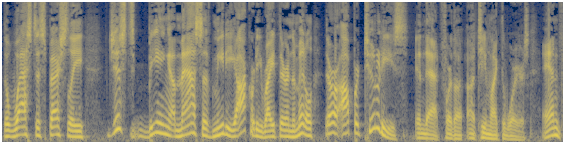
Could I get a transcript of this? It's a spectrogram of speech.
The West, especially, just being a massive mediocrity right there in the middle, there are opportunities in that for the a team like the Warriors and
